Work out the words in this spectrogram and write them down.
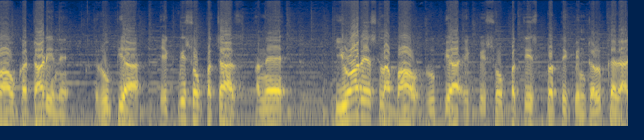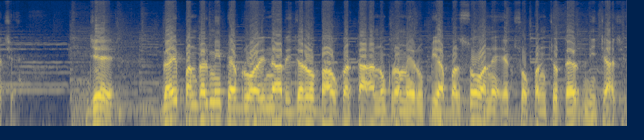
ભાવ ઘટાડીને રૂપિયા એકવીસો પચાસ અને યુઆરએસના ભાવ રૂપિયા એકવીસો પચીસ પ્રતિ ક્વિન્ટલ કર્યા છે, જે ગઈ પંદરમી ફેબ્રુઆરીના રિઝર્વ ભાવ કરતા અનુક્રમે રૂપિયા બસો અને એકસો પંચોતેર નીચા છે.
